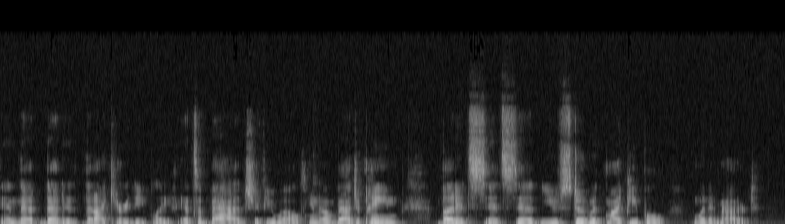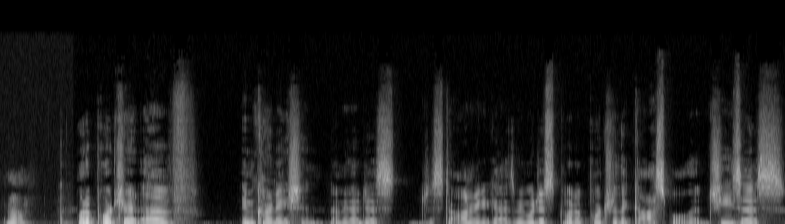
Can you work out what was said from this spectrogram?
and that that is that I carry deeply. It's a badge, if you will, you know, badge of pain, but it's it's uh, you stood with my people when it mattered. Wow, what a portrait of incarnation. I mean, I just just to honor you guys. I mean, what just what a portrait of the gospel that Jesus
